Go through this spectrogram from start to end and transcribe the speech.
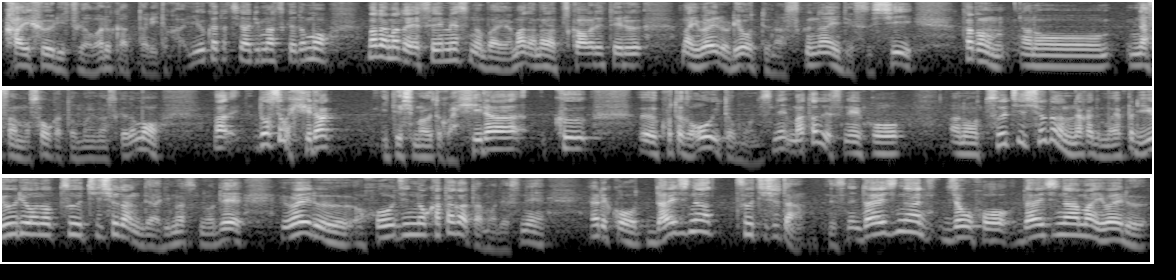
開封率が悪かったりとかいう形でありますけどもまだまだ SMS の場合はまだまだ使われている、まあ、いわゆる量っていうのは少ないですし多分あの皆さんもそうかと思いますけども、まあ、どうしても開いてしまうとか開くことが多いと思うんですね。またですねこうあの通知手段の中でもやっぱり有料の通知手段でありますのでいわゆる法人の方々もですねやはりこう大事な通知手段ですね。大事な情報大事なまあいわゆる、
